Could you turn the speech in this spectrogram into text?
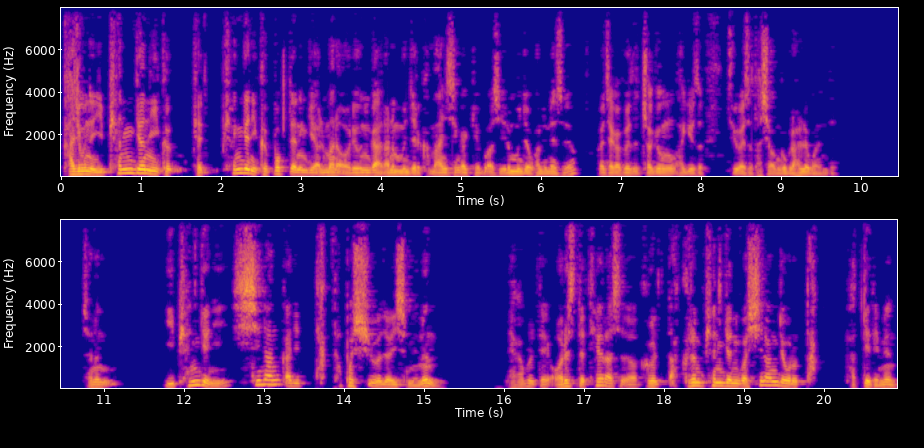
가지고 있는 이 편견이 극, 편견이 극복되는 게 얼마나 어려운가라는 문제를 가만히 생각해 보아서 이런 문제와 관련해서요. 제가 그것을 적용하기 위해서 뒤에 가서 다시 언급을 하려고 하는데 저는 이 편견이 신앙까지 탁 덮어 씌워져 있으면은 내가 볼 때 어렸을 때 태어나서 그걸 딱 그런 편견과 신앙적으로 딱 받게 되면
